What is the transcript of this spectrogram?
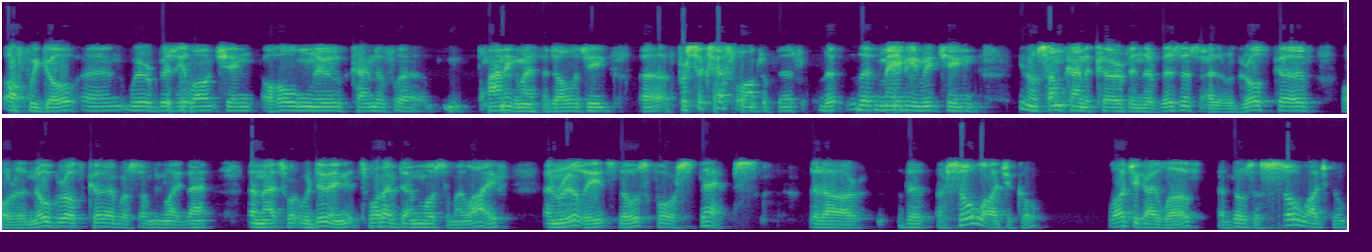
off we go, and we're busy launching a whole new kind of uh, planning methodology uh, for successful entrepreneurs that, that may be reaching you know, some kind of curve in their business, either a growth curve or a no growth curve or something like that. And that's what we're doing. It's what I've done most of my life. And really, it's those four steps that are, that are so logical. Logic I love, and those are so logical.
